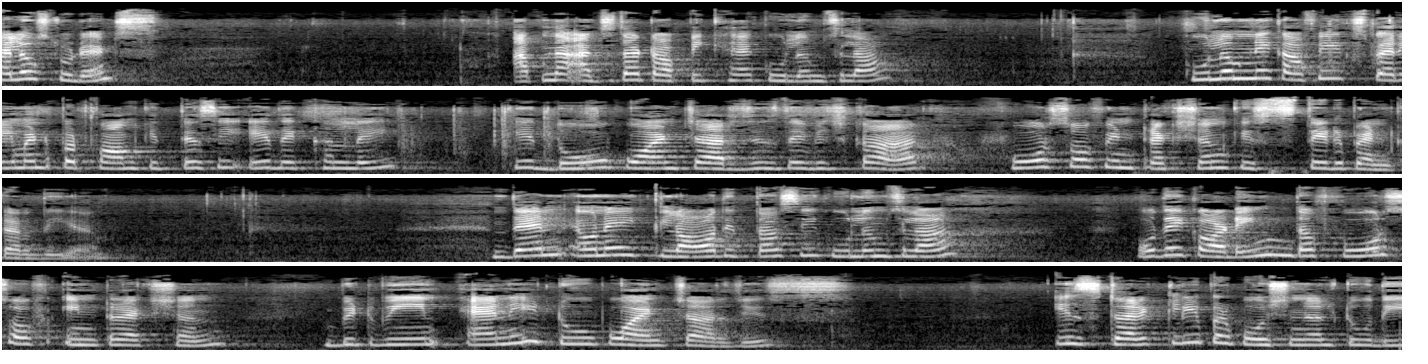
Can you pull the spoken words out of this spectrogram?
हेलो स्टूडेंट्स अपना आज का टॉपिक है कूलम जिला कूलम ने काफ़ी एक्सपेरिमेंट परफॉर्म किए ये देखने लिए कि दो पॉइंट चार्जिज के विकार फोर्स ऑफ़ इंट्रैक्शन किसते डिपेंड करती है। दैन उन्हें एक लॉ दिता सी कूलम जिला according the force of interaction between any two point charges is directly proportional to the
